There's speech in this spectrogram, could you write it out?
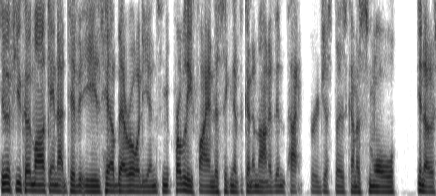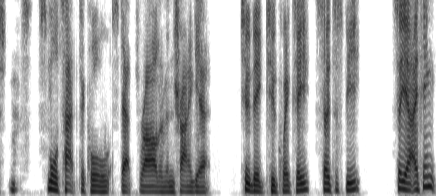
do a few co-marketing activities, up their audience, and you probably find a significant amount of impact through just those kind of small, you know, s- small tactical steps rather than trying to get too big too quickly, so to speak. So yeah, I think,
